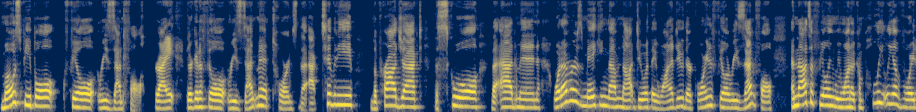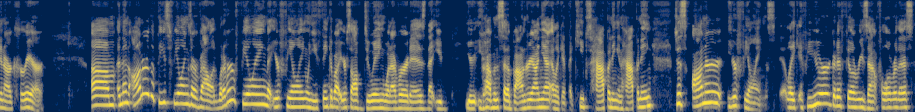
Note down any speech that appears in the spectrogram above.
Most people feel resentful, right? They're going to feel resentment towards the activity the project, the school, the admin, whatever is making them not do what they want to do, they're going to feel resentful. And that's a feeling we want to completely avoid in our career. Um, and then honor that these feelings are valid. Whatever feeling that you're feeling when you think about yourself doing whatever it is that you you you haven't set a boundary on yet, like if it keeps happening and happening, just honor your feelings. Like if you're going to feel resentful over this,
